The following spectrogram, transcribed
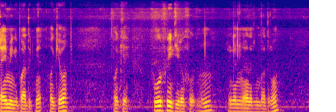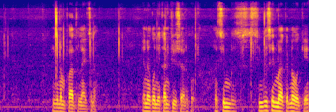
டைமிங்கை பார்த்துக்குங்க. ஓகேவா okay four five zero four இது என்ன நடக்குன்னு பார்த்துருவோம். இது நம்ம பார்த்துலாம் ஆக்சுவலாக ஏன்னா கொஞ்சம் கன்ஃபியூஸாக இருக்கும். சிம்பிள் சிங்கிள் சைட் மார்க்கெட்னா ஓகே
